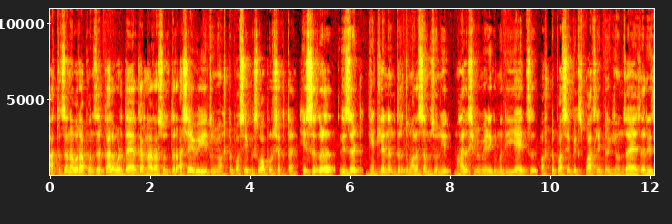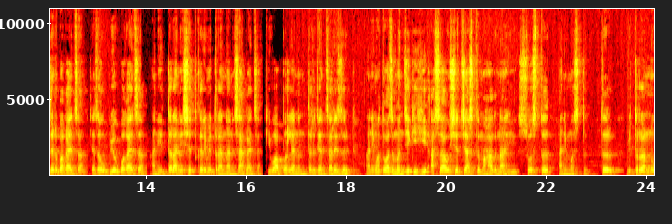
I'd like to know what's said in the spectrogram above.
आता जनावर आपण जर कालवडता तयार करणार असेल तर अशा वेळी तुम्ही ऑस्टोपॉस एपेक्स वापरू शकता हे सगळं रिझल्ट घेतल्यानंतर तुम्हाला समजून येईल. महालक्ष्मी मेडिकलमध्ये यायचं ऑस्टोपॉस एपेक्स पाच लिटर घेऊन जायचं रिझल्ट बघायचा त्याचा उपयोग बघायचा आणि इतरांनी शेतकरी मित्रांना सांगायचा की वापरल्यानंतर त्यांचा रिझल्ट आणि महत्वाचं म्हणजे की ही असं औषध जास्त महाग नाही स्वस्त आणि मस्त. तर मित्रांनो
